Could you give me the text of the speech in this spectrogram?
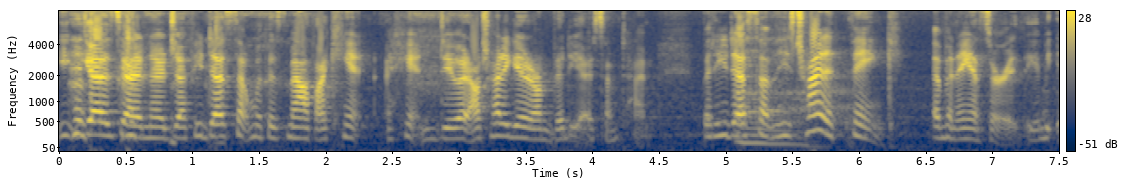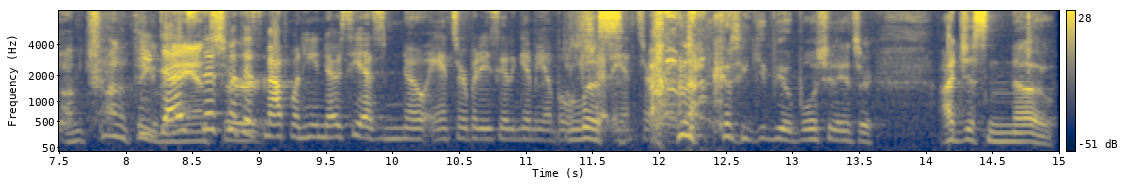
You guys gotta know, Jeff. He does something with his mouth. I can't. I can't do it. I'll try to get it on video sometime. But he does something. He's uh. trying to think of an answer. I'm trying to think He does an this with his mouth when he knows he has no answer, but he's gonna give me a bullshit Listen, answer. I'm not going to give you a bullshit answer. I just know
